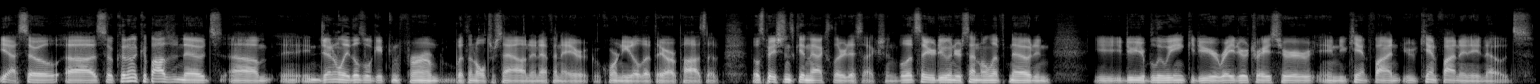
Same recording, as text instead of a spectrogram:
Yeah, so uh, so clinical positive nodes, um, generally those will get confirmed with an ultrasound and FNA or core needle that they are positive. Those patients get an axillary dissection. But let's say you're doing your sentinel lymph node and you, you do your blue ink, you do your radio tracer, and you can't find you can't find any nodes.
